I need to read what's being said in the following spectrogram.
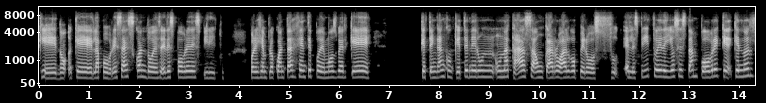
que, no, que la pobreza es cuando eres pobre de espíritu por ejemplo, ¿cuánta gente podemos ver que, que tengan con qué tener una casa, un carro, algo, pero el espíritu de ellos es tan pobre que, no, es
